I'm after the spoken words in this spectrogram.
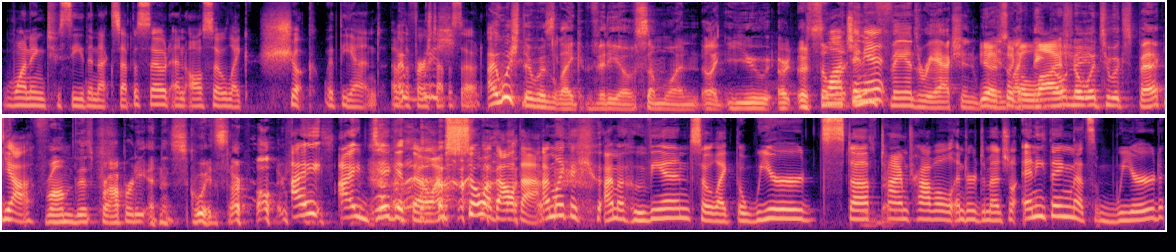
wanting to see the next episode and also like shook with the end of the first wish- episode. I wish there was like video of someone like you or, or someone Watching any it? fan's reaction. Yeah, when, it's like a they live don't know what to expect. Yeah. from this property, and then squids start falling. I I dig it though. I'm so about that. I'm like a I'm a Whovian, so like the weird stuff, time travel, interdimensional, anything that's weird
